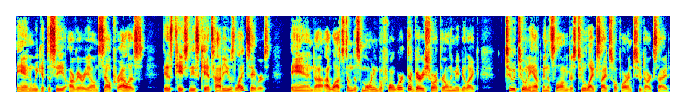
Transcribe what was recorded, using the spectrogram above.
And we get to see our very own Sal Perales is teaching these kids how to use lightsabers. And uh, I watched them this morning before work. They're very short. They're only maybe like two, two and a half minutes long. There's two light side so far and two dark side.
